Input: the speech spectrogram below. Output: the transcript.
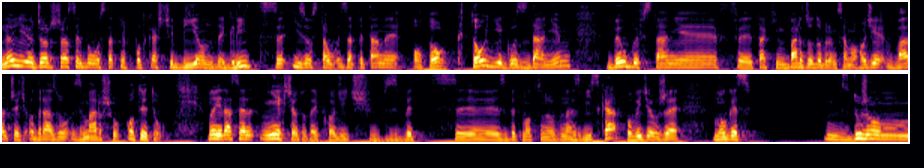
No i George Russell był ostatnio w podcaście Beyond the Grid i został zapytany o to, kto jego zdaniem byłby w stanie w takim bardzo dobrym samochodzie walczyć od razu z marszu o tytuł. No i Russell nie chciał tutaj wchodzić w zbyt, zbyt mocno w nazwiska. Powiedział, że mogę z dużą,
